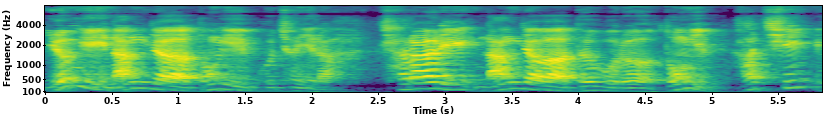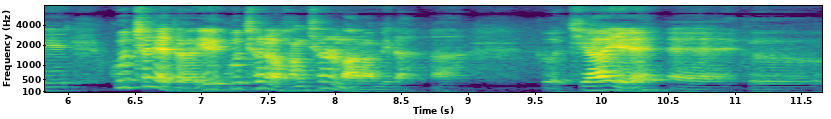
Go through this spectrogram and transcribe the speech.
영이 낭자 동입 구천이라 차라리 낭자와 더불어 동입 같이 이 구천에다가 이 구천은 황천을 말합니다. 아, 그 지하에 에, 그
